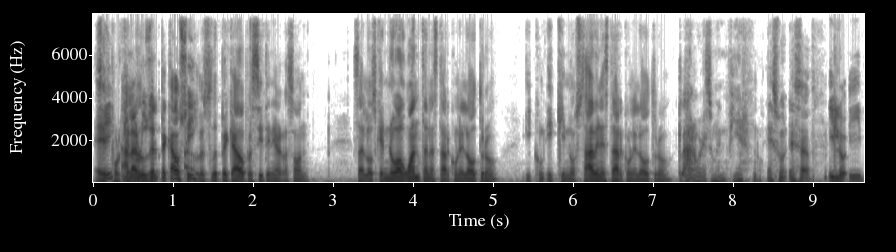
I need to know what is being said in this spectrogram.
Eh, Sí, porque a la no- luz del pecado, sí. A la luz del pecado, pues sí, tenía razón. O sea, los que no aguantan estar con el otro y, con- y que no saben estar con el otro, claro, es un infierno. Es un- esa- y, lo, y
